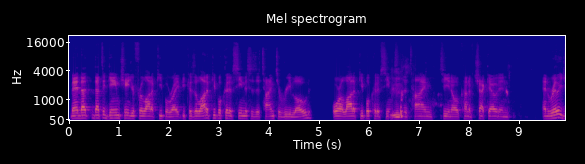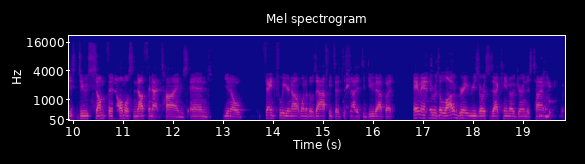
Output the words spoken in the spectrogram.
man, that that's a game changer for a lot of people, right? Because a lot of people could have seen this as a time to reload, or a lot of people could have seen this mm-hmm. as a time to you know kind of check out and and really just do something, almost nothing at times. And, you know, thankfully you're not one of those athletes that decided to do that. But hey, man, there was a lot of great resources that came out during this time. Like,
